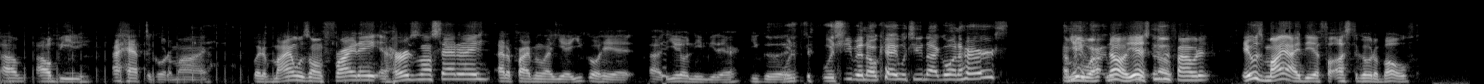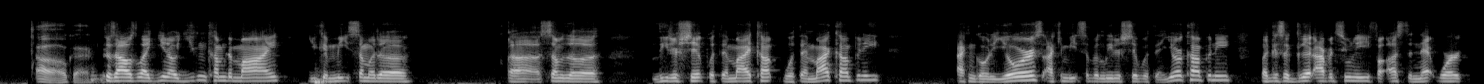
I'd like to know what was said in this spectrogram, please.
I'll, I'll be. I have to go to mine. But if mine was on Friday and hers was on Saturday, I'd have probably been like, "Yeah, you go ahead. Uh, you don't need me there. You good." Was, was she been okay with you not going to hers? I Yeah. well, no, yeah, she's oh, been fine with it. It was my idea for us to go to both oh, okay. because I was like, you know, you can come to mine. You can meet some of the, uh, some of the leadership within my comp within my company. I can go to yours. I can meet some of the leadership within your company. Like it's a good opportunity for us to network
